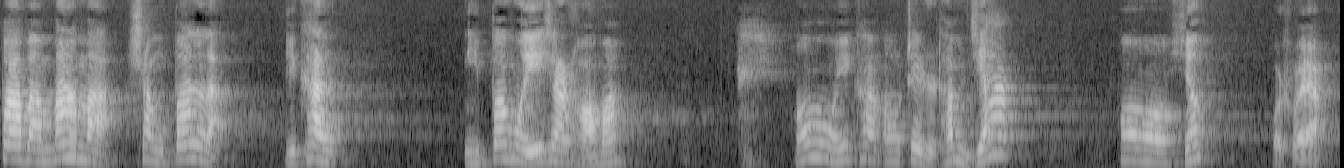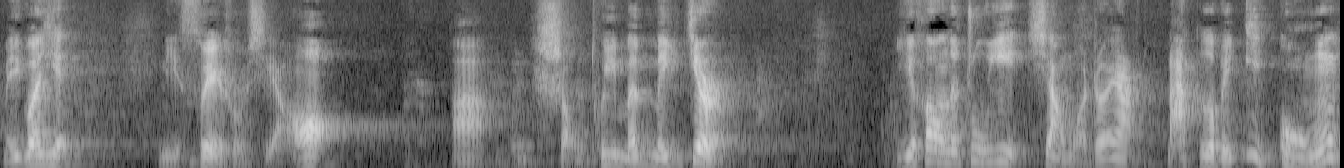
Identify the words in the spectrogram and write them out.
爸爸妈妈上班了，你看，你帮我一下好吗？哦，我一看，哦，这是他们家，哦，行，我说呀，没关系，你岁数小，啊，手推门没劲儿，以后呢，注意像我这样拿胳膊一拱，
